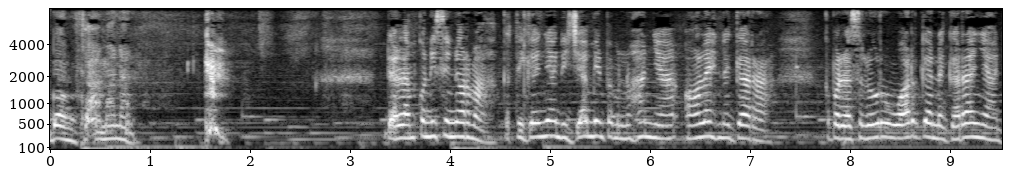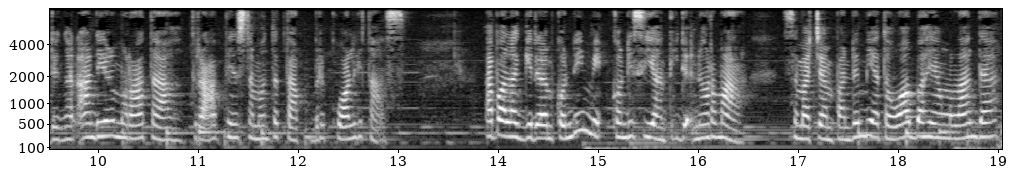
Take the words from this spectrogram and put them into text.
dan keamanan. Dalam kondisi normal, ketiganya dijamin pemenuhannya oleh negara kepada seluruh warga negaranya dengan adil, merata, gratis, namun tetap berkualitas. Apalagi dalam kondisi yang tidak normal, semacam pandemi atau wabah yang melanda,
